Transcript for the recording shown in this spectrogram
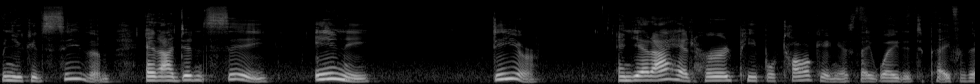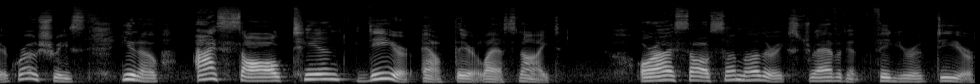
when you could see them, and I didn't see any deer. And yet I had heard people talking as they waited to pay for their groceries. You know, I saw 10 deer out there last night, or I saw some other extravagant figure of deer.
